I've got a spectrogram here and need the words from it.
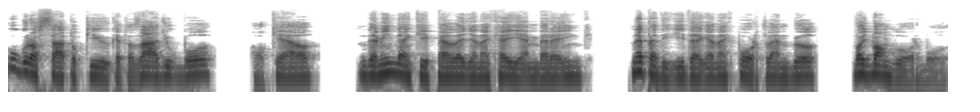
Ugrasszátok ki őket az ágyukból, ha kell, de mindenképpen legyenek helyi embereink, ne pedig idegenek Portlandből, vagy Banglorból,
